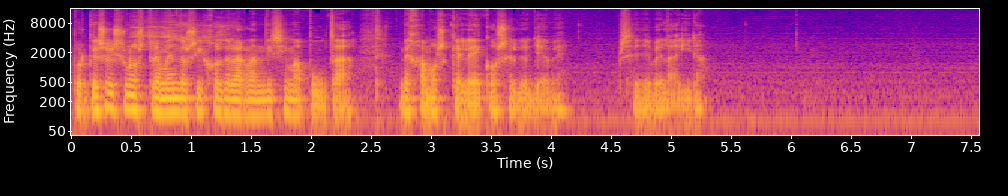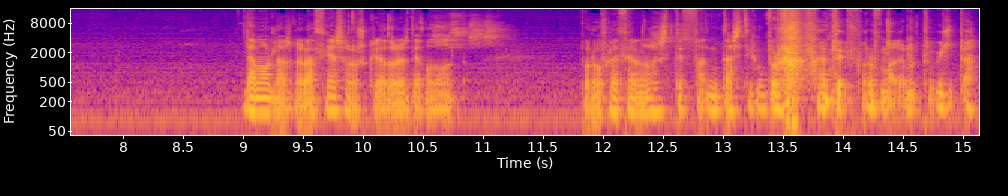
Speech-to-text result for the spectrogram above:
¿Por qué sois unos tremendos hijos de la grandísima puta? Dejamos que el eco se lo lleve, se lleve la ira. Damos las gracias a los creadores de Godot por ofrecernos este fantástico programa de forma gratuita,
